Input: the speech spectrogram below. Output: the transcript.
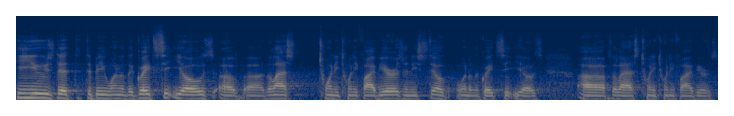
He used it to be one of the great CEOs of uh, the last 20, 25 years, and he's still one of the great CEOs uh, of the last 20, 25 years.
